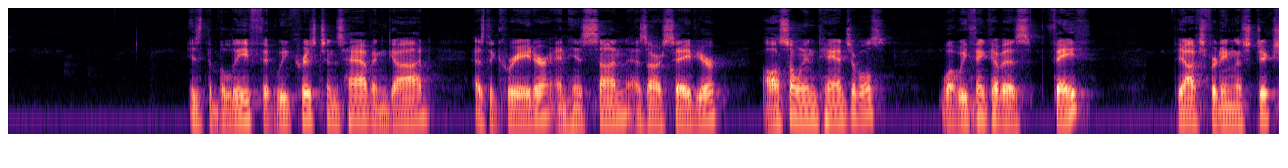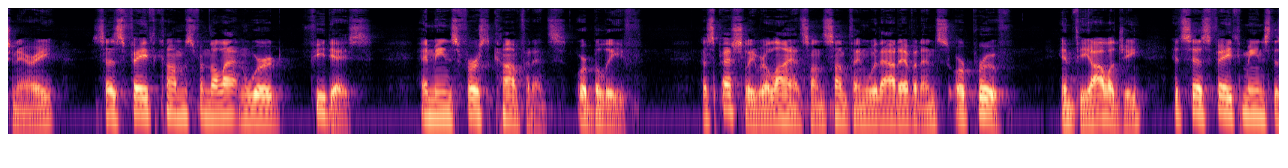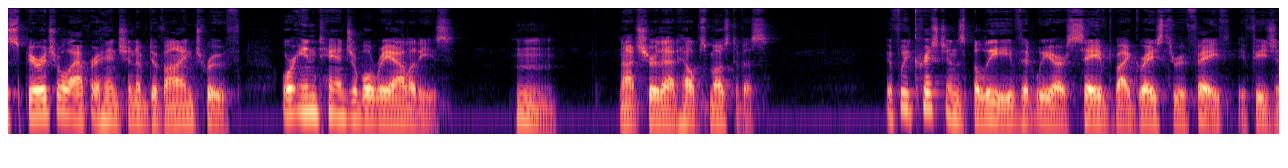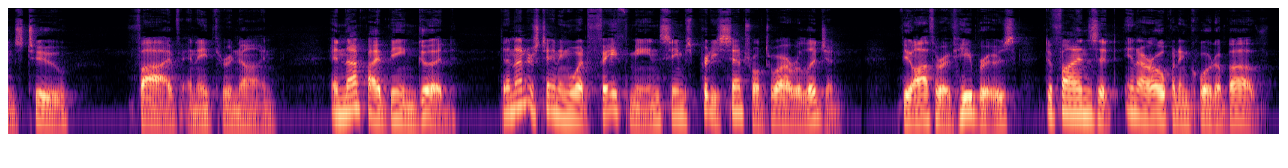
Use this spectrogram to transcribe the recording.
Is the belief that we Christians have in God as the Creator and His Son as our Savior also intangibles, what we think of as faith? The Oxford English Dictionary says faith comes from the Latin word fides and means first confidence or belief, especially reliance on something without evidence or proof. In theology, it says faith means the spiritual apprehension of divine truth or intangible realities. Hmm, not sure that helps most of us. If we Christians believe that we are saved by grace through faith, Ephesians 2 5 and 8 through 9, and not by being good, then understanding what faith means seems pretty central to our religion. The author of Hebrews defines it in our opening quote above.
